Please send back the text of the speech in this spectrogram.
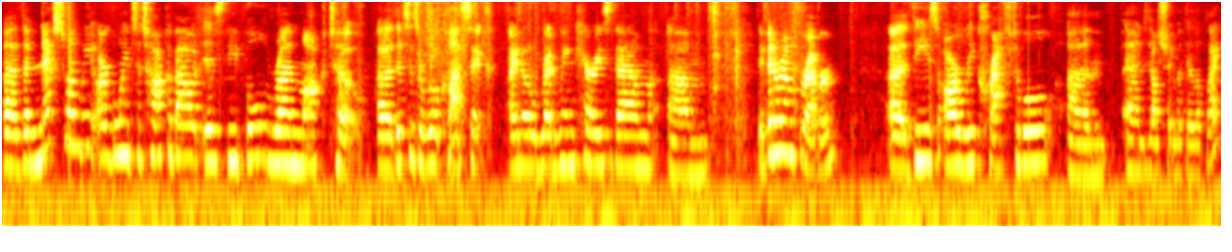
Uh, the next one we are going to talk about is the Bull Run Moc Toe. Uh, this is a real classic. I know Red Wing carries them. Um, they've been around forever. Uh, these are recraftable, um, and I'll show you what they look like.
